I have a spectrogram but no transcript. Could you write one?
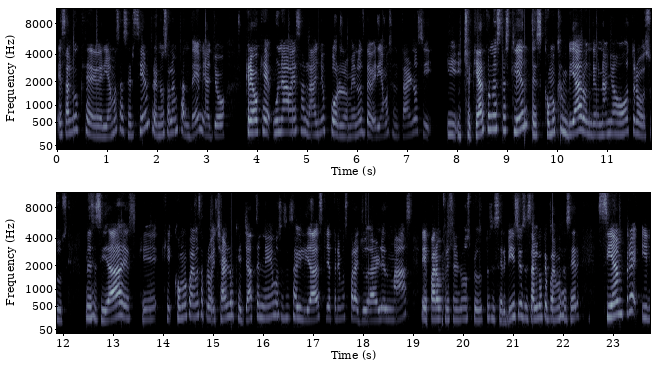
es algo que deberíamos hacer siempre, no solo en pandemia. Yo creo que una vez al año por lo menos deberíamos sentarnos y y, chequear con nuestros clientes cómo cambiaron de un año a otro sus necesidades, que, cómo podemos aprovechar lo que ya tenemos, esas habilidades que ya tenemos para ayudarles más, eh, para ofrecer nuevos productos y servicios. Es algo que podemos hacer siempre y,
